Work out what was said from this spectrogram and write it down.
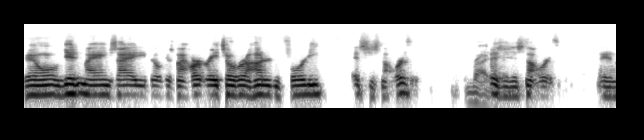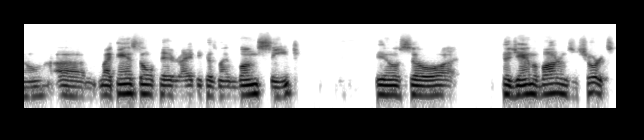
you know, getting my anxiety bill because my heart rate's over 140. It's just not worth it. Right. It's just not worth it. You know, um, my pants don't fit right because my lungs sink. You know, so uh, pajama bottoms and shorts.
